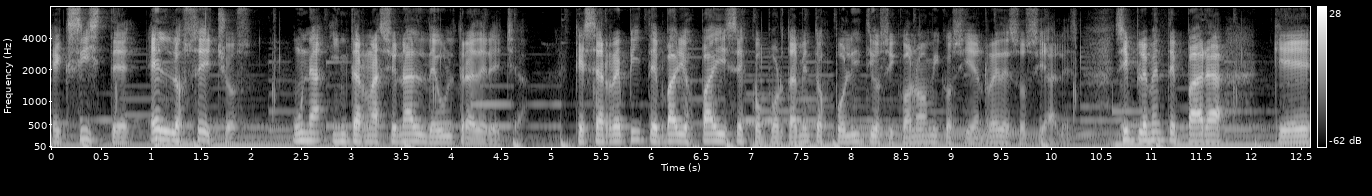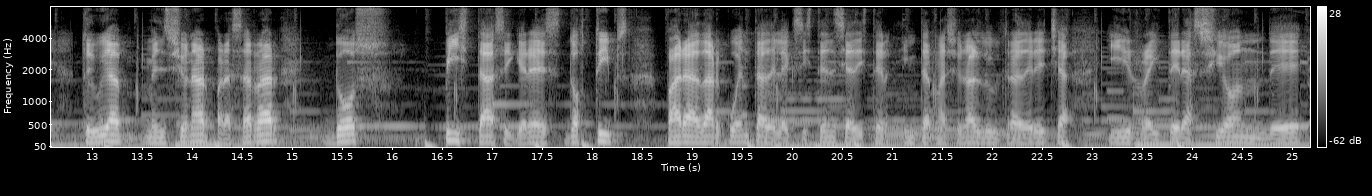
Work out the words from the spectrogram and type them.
existe en los hechos una internacional de ultraderecha. que se repite en varios países, comportamientos políticos, económicos y en redes sociales. Simplemente para que te voy a mencionar, para cerrar, dos pistas, si querés, dos tips para dar cuenta de la existencia internacional de ultraderecha y reiteración de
